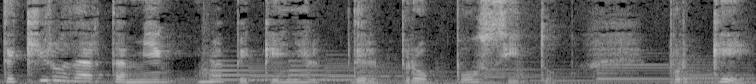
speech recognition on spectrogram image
te quiero dar también una pequeña del propósito. ¿Por qué?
